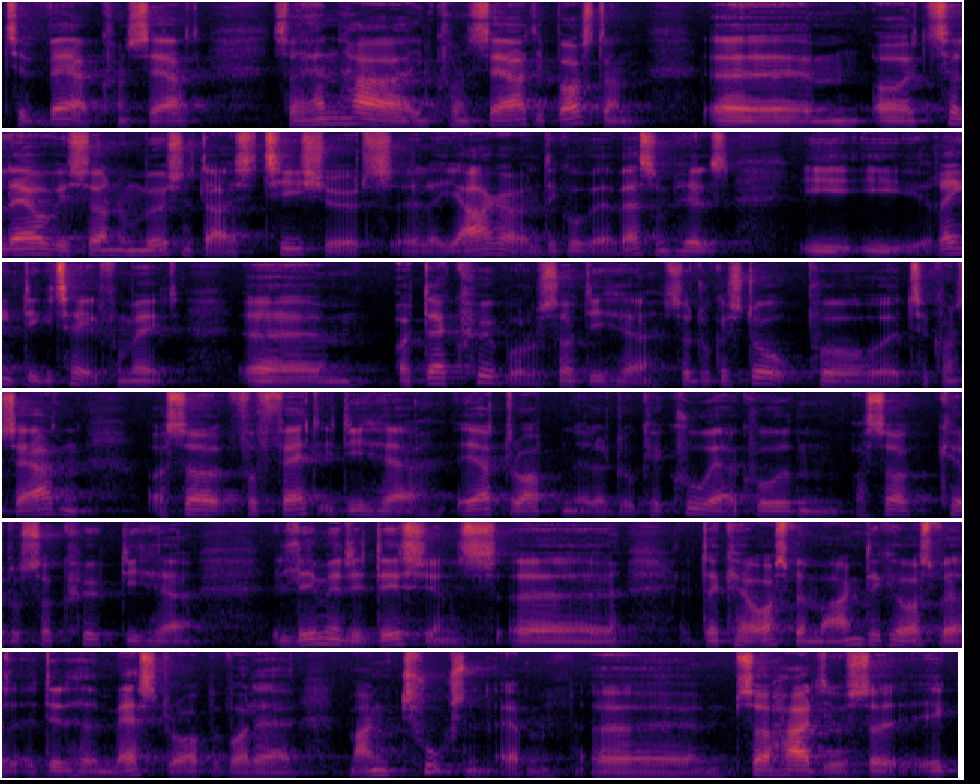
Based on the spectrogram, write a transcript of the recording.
til hver koncert. Så han har en koncert i Boston, øh, og så laver vi så nogle merchandise t-shirts, eller jakker, eller det kunne være hvad som helst, i, i rent digitalt format. Øh, og der køber du så de her, så du kan stå på, til koncerten, og så få fat i de her airdroppen, eller du kan QR-kode dem, og så kan du så købe de her limited editions. Øh, der kan også være mange, det kan også være det, der hedder mass drop, hvor der er mange tusind af dem. Øh, så har de jo så ikke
